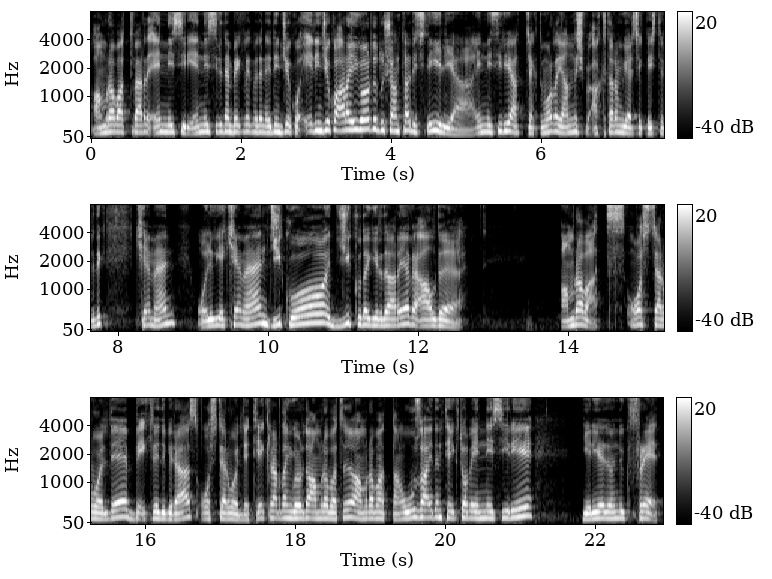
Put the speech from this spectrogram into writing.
Amrabat verdi Ennesiri. Ennesiri'den bekletmeden Edin Dzeko. Edin Dzeko arayı gördü. Duşan Tadic değil ya. Ennesiri'ye atacaktım. Orada yanlış bir aktarım gerçekleştirdik. Kemen. Olivier Kemen. Ciku. Ciku da girdi araya ve aldı. Amrabat. Osterwolde bekledi biraz. Osterwolde tekrardan gördü Amrabat'ı. Amrabat'tan Oğuz Aydın tek top Ennesiri. Geriye döndük Fred.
